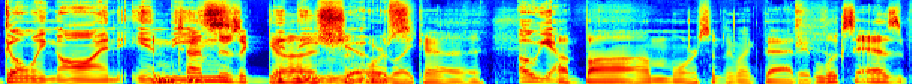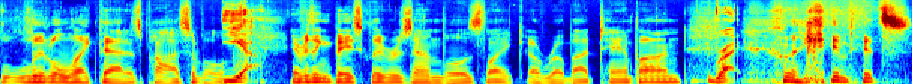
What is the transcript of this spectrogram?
going on in Anytime these there's a gun or like a oh yeah a bomb or something like that. It looks as little like that as possible. yeah Everything basically resembles like a robot tampon. right like if it's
